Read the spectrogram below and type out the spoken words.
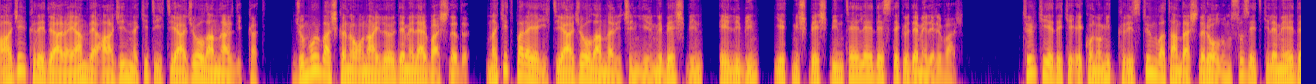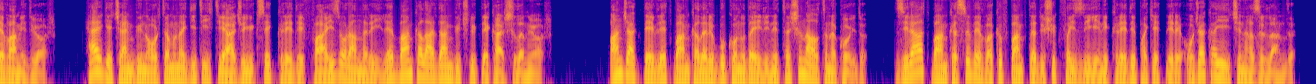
Acil kredi arayan ve acil nakit ihtiyacı olanlar dikkat. Cumhurbaşkanı onaylı ödemeler başladı. Nakit paraya ihtiyacı olanlar için 25 bin, 50 bin, 75 bin TL destek ödemeleri var. Türkiye'deki ekonomik kriz tüm vatandaşları olumsuz etkilemeye devam ediyor. Her geçen gün ortamına git ihtiyacı yüksek kredi faiz oranları ile bankalardan güçlükle karşılanıyor. Ancak devlet bankaları bu konuda elini taşın altına koydu. Ziraat Bankası ve Vakıfbank'ta düşük faizli yeni kredi paketleri Ocak ayı için hazırlandı.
